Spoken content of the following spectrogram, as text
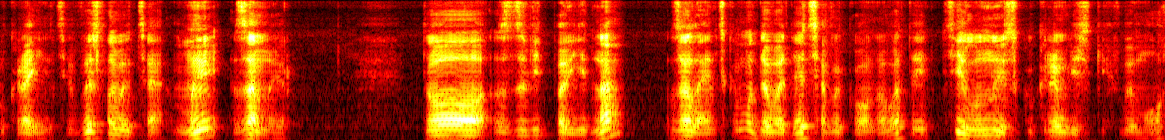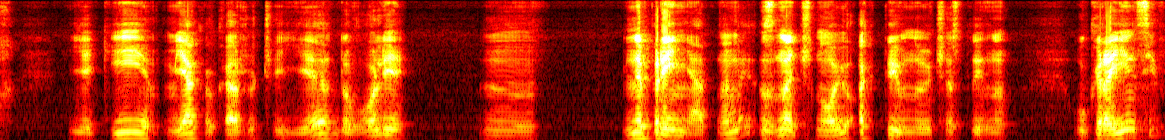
українців висловиться ми за мир, то відповідно Зеленському доведеться виконувати цілу низку кремлівських вимог, які, м'яко кажучи, є доволі неприйнятними значною активною частиною українців,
